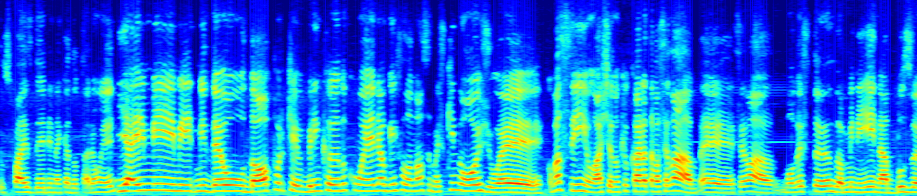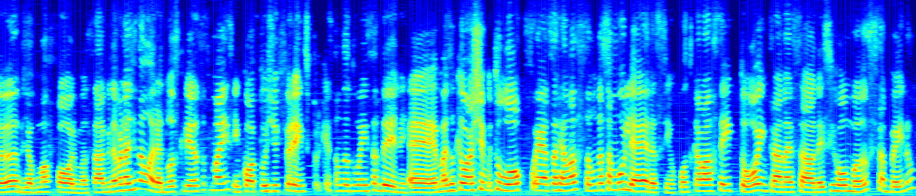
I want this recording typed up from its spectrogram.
os pais dele, né, que adotaram ele. E aí me, me, me deu dó, porque brincando com ele, alguém falou, nossa, mas que nojo, é. Como assim? Achando que o cara tava, sei lá, é, sei lá, molestando a menina, abusando de alguma forma, sabe? Na verdade, não, era duas crianças, mas em corpos diferentes por questão da doença dele. É, mas o que eu achei muito louco foi essa relação dessa mulher, assim, o quanto que ela aceitou entrar nessa, nesse romance, sabendo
